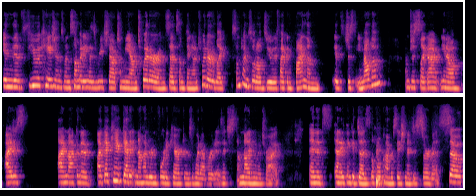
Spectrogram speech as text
in the few occasions when somebody has reached out to me on twitter and said something on twitter like sometimes what i'll do if i can find them it's just email them. I'm just like i you know i just i'm not gonna like i can't get it in 140 characters or whatever it is. I just i'm not even gonna try. And it's and i think it does the whole conversation a disservice. So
